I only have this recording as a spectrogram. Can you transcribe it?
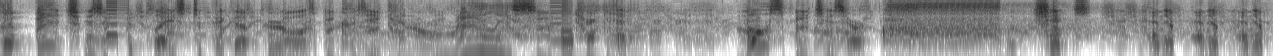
The beach is a good place to pick up girls because you can really see check it. Most beaches are with chicks, and they're and they're and they're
